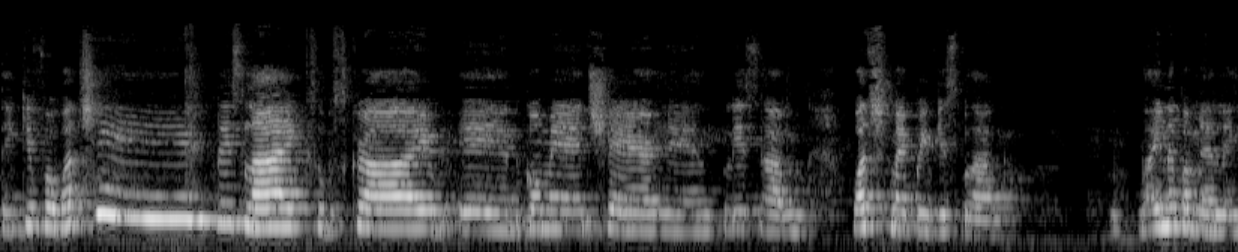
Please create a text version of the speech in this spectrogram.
Thank you for watching. Please like, subscribe, and comment, share, and please um watch my previous vlog. Bye na, Pamela.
